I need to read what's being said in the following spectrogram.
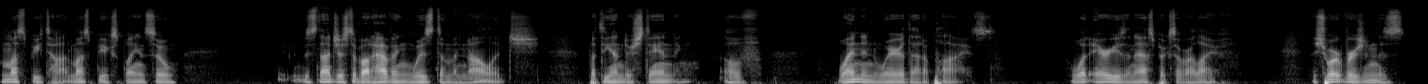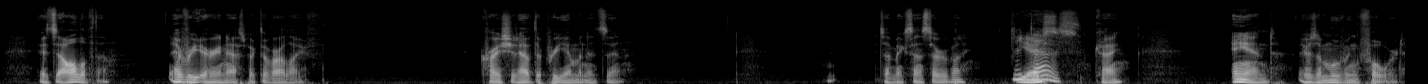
must be taught, must be explained. So it's not just about having wisdom and knowledge, but the understanding of when and where that applies, what areas and aspects of our life. The short version is it's all of them, every area and aspect of our life. Christ should have the preeminence in. Does that make sense to everybody? It Yes. does. Okay. And there's a moving forward,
